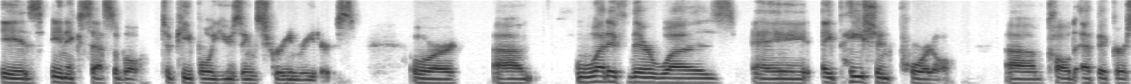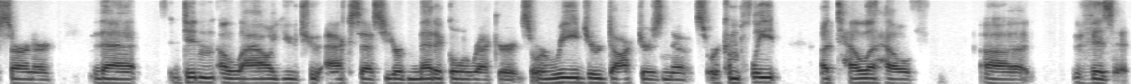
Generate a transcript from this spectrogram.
is inaccessible to people using screen readers, or um, what if there was a a patient portal um, called Epic or Cerner that didn't allow you to access your medical records or read your doctor's notes or complete a telehealth uh, visit.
